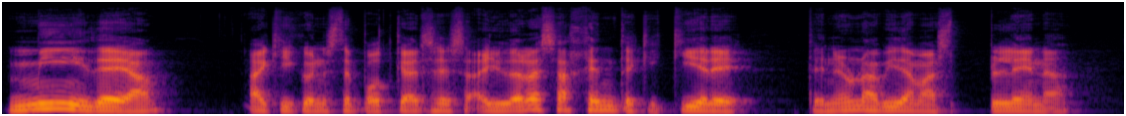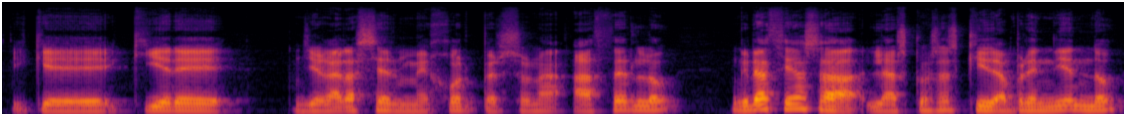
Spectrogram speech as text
mi idea aquí con este podcast es ayudar a esa gente que quiere tener una vida más plena y que quiere llegar a ser mejor persona a hacerlo gracias a las cosas que he ido aprendiendo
